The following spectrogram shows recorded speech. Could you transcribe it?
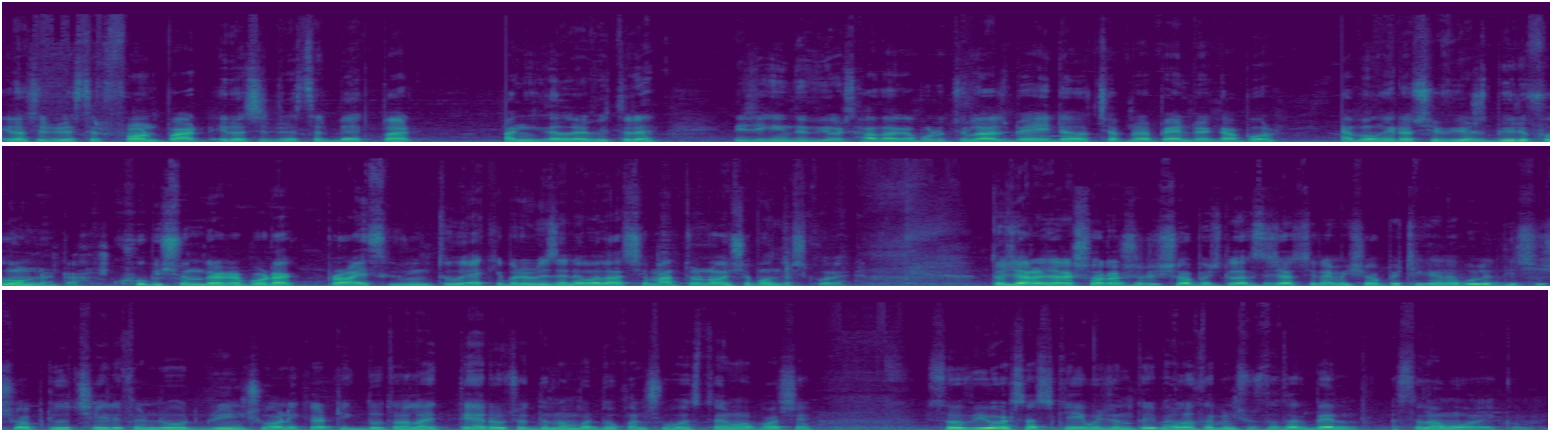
এটা হচ্ছে ড্রেসের ফ্রন্ট পার্ট এটা হচ্ছে ড্রেসের ব্যাক পার্ট পাঙ্গি কালারের ভিতরে। নিচে কিন্তু ভিউয়ার্স সাদা কাপড় চলে আসবে। এটা হচ্ছে আপনার প্যান্টের কাপড় এবং এটা হচ্ছে ভিউয়ার্স বিউটিফুল ওনাটা খুবই সুন্দর একটা প্রোডাক্ট প্রাইস কিন্তু একেবারে রিজনেবল আছে, মাত্র নয়শো পঞ্চাশ করে। তো যারা যারা সরাসরি শপে চলে আসতে চাচ্ছেন, আমি শপের ঠিকানা বলে দিচ্ছি। শপটি হচ্ছে এলিফেন্ট রোড গ্রিন সোয়ানিকা ঠিক দোতলায় তেরো, চোদ্দ নম্বর দোকান, সুভাষ আমার পাশে। সো ভিউয়ার্স আজকে এই পর্যন্তই। ভালো থাকবেন সুস্থ থাকবেন। আসসালামু আলাইকুম।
